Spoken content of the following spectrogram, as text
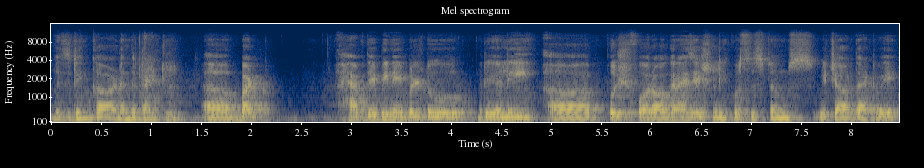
visiting card and the title. Uh, but have they been able to really uh, push for organizational ecosystems which are that way?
